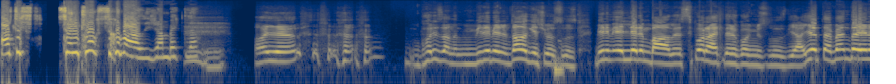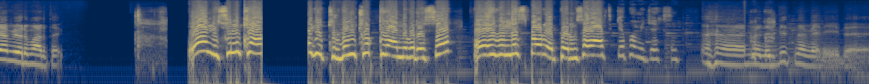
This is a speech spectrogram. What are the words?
Artık seni çok sıkı bağlayacağım bekle. Hayır. Polis hanım bir de benim dalga geçiyorsunuz. Benim ellerim bağlı. Spor aletleri koymuşsunuz ya. Yeter ben dayanamıyorum artık. Yani seni kendine götürdüm. Çok güvenli burası. E, evimde spor yapıyorum. Sen artık yapamayacaksın. Böyle bitmemeliydi.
